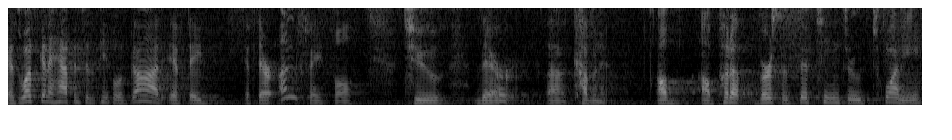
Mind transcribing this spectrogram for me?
is what's going to happen to the people of God if, they, if they're unfaithful to their uh, covenant. I'll, I'll put up verses 15 through 20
